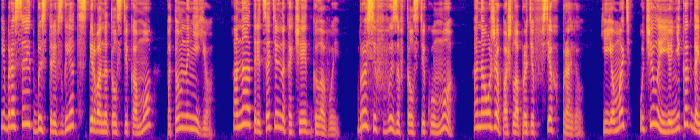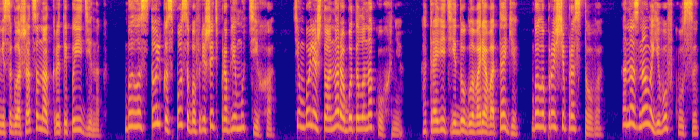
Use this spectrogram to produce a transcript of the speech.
и бросает быстрый взгляд сперва на толстяка Мо, потом на нее. Она отрицательно качает головой. Бросив вызов толстяку Мо, она уже пошла против всех правил. Ее мать учила ее никогда не соглашаться на открытый поединок. Было столько способов решить проблему тихо. Тем более, что она работала на кухне. Отравить еду главаря в Атаге было проще простого. Она знала его вкусы,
